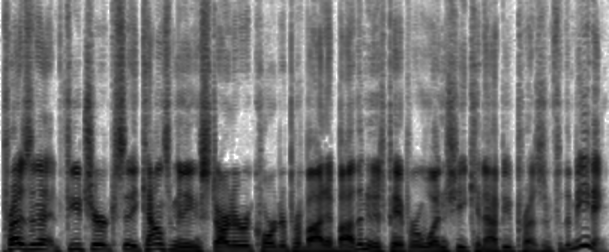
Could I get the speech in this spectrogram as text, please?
present at future city council meetings start a recorder provided by the newspaper when she cannot be present for the meeting.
